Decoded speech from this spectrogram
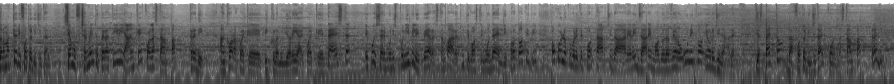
Sono Matteo di Fotodigital, siamo ufficialmente operativi anche con la stampa 3D. Ancora qualche piccola miglioria e qualche test e poi saremo disponibili per stampare tutti i vostri modelli, prototipi o quello che volete portarci da realizzare in modo davvero unico e originale. Ti aspetto da Fotodigital con la stampa 3D.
